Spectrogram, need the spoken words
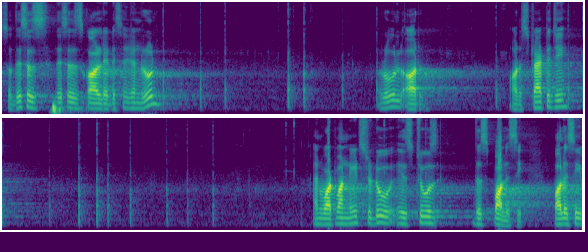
So, this is this is called a decision rule rule or or strategy and what one needs to do is choose this policy. Policy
